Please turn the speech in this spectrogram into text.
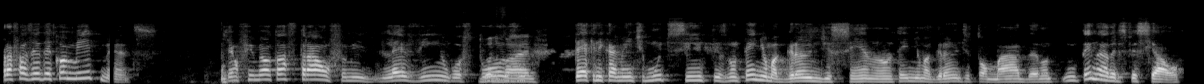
para fazer The Commitments, que é um filme alto astral, um filme levinho, gostoso, tecnicamente muito simples, não tem nenhuma grande cena, não tem nenhuma grande tomada, não, não tem nada de especial.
